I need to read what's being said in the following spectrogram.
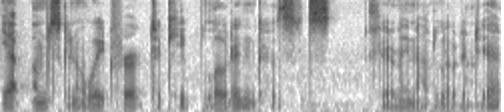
Yep, I'm just going to wait for it to keep loading because it's clearly not loaded yet.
